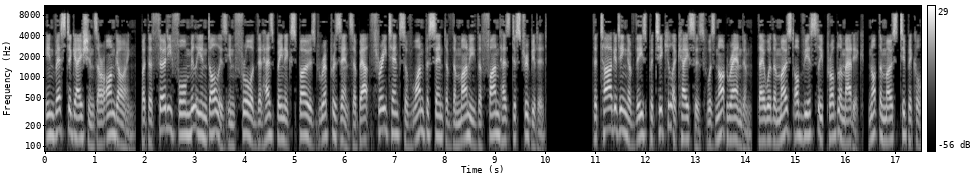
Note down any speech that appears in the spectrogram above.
Investigations are ongoing, but the $34 million in fraud that has been exposed represents about three-tenths of 1% of the money the fund has distributed. The targeting of these particular cases was not random, they were the most obviously problematic, not the most typical.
